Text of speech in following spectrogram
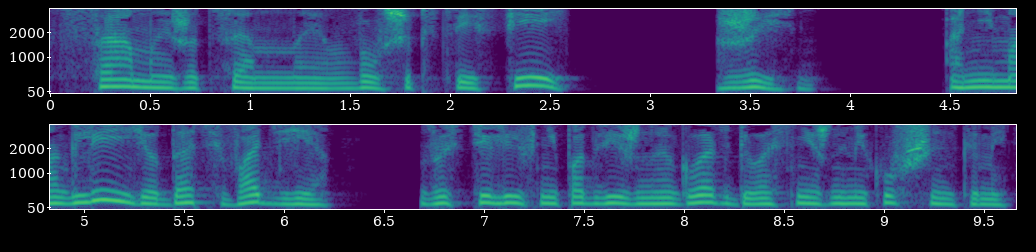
Самое же ценное в волшебстве фей — жизнь. Они могли ее дать воде, застелив неподвижную гладь белоснежными кувшинками,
